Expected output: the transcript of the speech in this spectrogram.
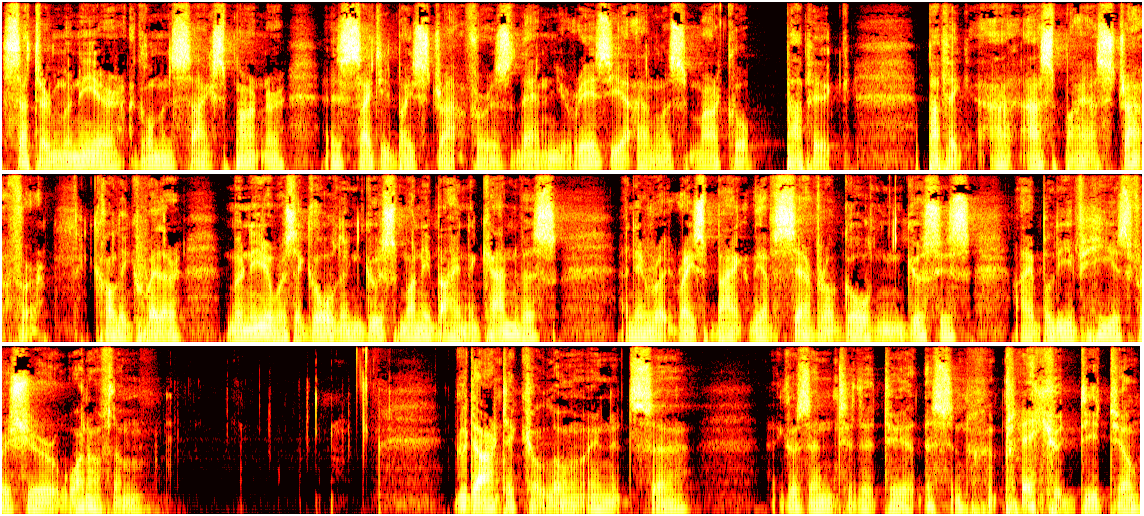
Satter Muneer, a Goldman Sachs partner, is cited by Stratfor's then Eurasia analyst Marco Papic. Papic uh, asked by a Stratfor colleague whether Muneer was a golden goose money behind the canvas, and he writes back, they have several golden gooses. I believe he is for sure one of them good article though, and it's uh, it goes into the to this in pretty good detail.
